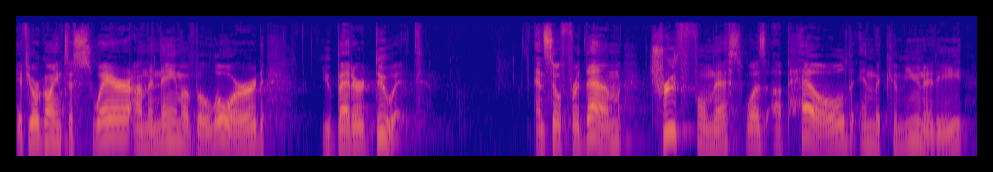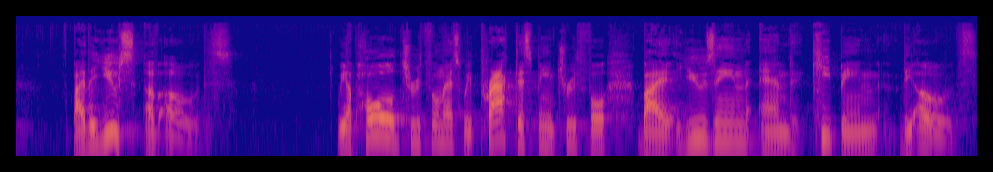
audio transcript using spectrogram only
if you're going to swear on the name of the Lord, you better do it. And so for them, truthfulness was upheld in the community by the use of oaths. We uphold truthfulness, we practice being truthful by using and keeping the oaths.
